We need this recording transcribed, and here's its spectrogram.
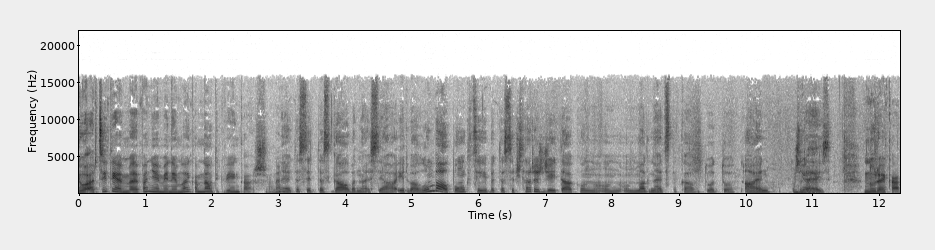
Jo ar citiem eh, paņēmieniem laikam nav tik vienkārši. Ne? Nē, tas ir tas galvenais. Jā, ir vēl lumbāla punkcija, bet tas ir sarežģītāk un, un, un magnēts dod to ainu uzreiz. Jā. Nu, rekā.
